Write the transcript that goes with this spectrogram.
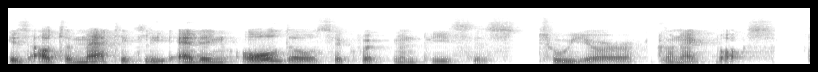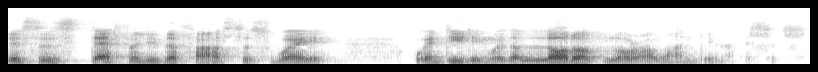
is automatically adding all those equipment pieces to your Connect box. This is definitely the fastest way when dealing with a lot of LoRaWAN devices.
